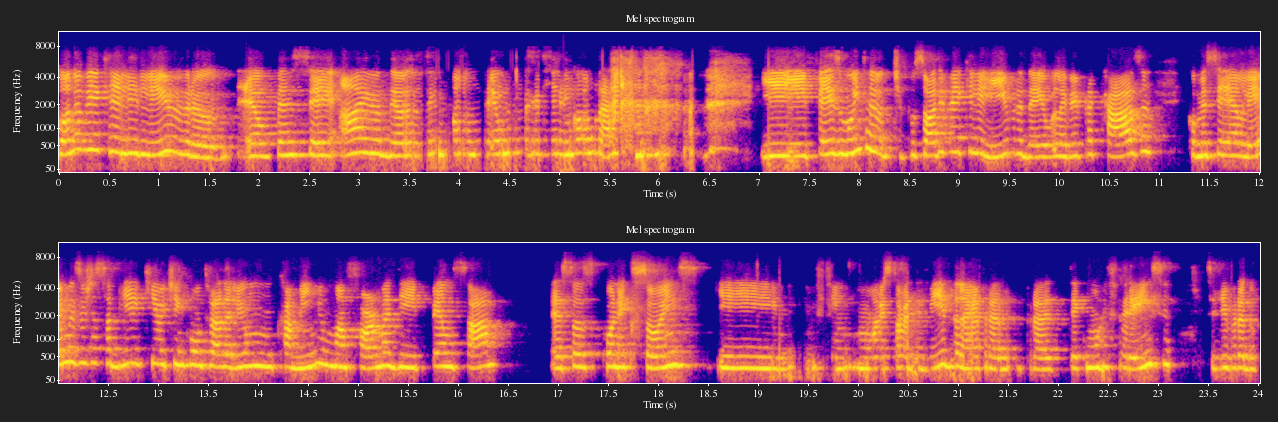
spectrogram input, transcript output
quando eu vi aquele livro, eu pensei, ai meu Deus, encontrei uma coisa que eu queria encontrar. e fez muito, tipo, só de ver aquele livro, daí eu levei para casa, comecei a ler, mas eu já sabia que eu tinha encontrado ali um caminho, uma forma de pensar essas conexões e, enfim, uma história de vida, né, para ter como referência. Esse livro é do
